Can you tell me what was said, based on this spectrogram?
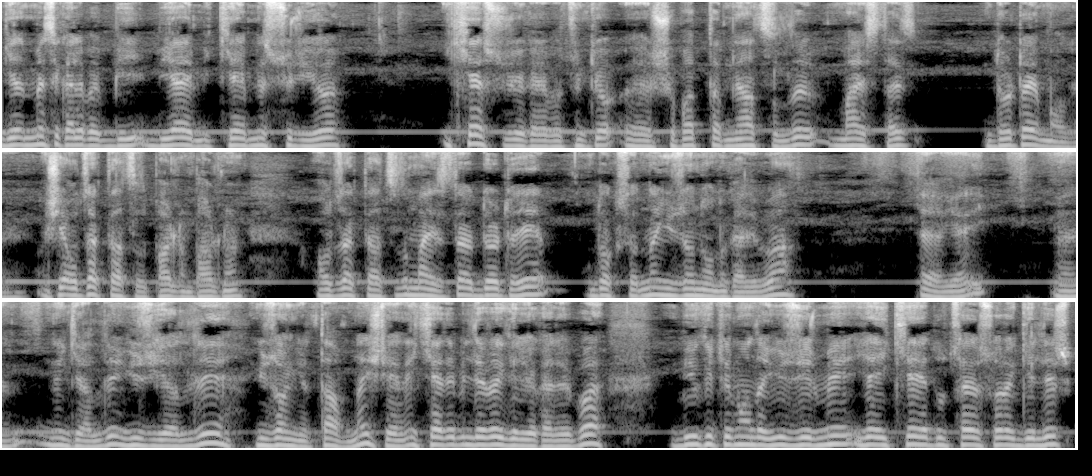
gelmesi galiba bir, bir ay mı iki ay mı sürüyor. İki ay sürüyor galiba çünkü e, Şubat'ta ne atıldı? Mayıs'tayız. Dört ay mı oluyor? Şey Ocak'ta atıldı pardon pardon. Ocak'ta atıldı Mayıs'ta dört aya 90'dan 110 oldu galiba. Evet yani, yani ne geldi? 100 geldi. 110 geldi. Tamam işte yani iki ayda bir level geliyor galiba. Büyük ihtimalle 120 ya 2 ay ya da 3 ay sonra gelir.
